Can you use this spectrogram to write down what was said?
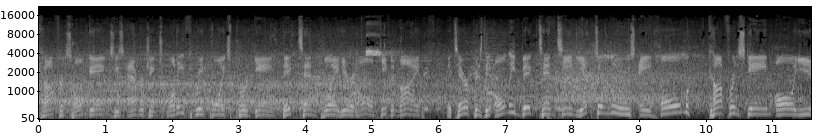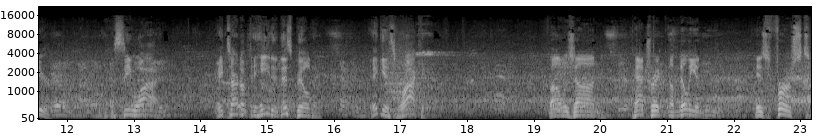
conference home games. He's averaging 23 points per game. Big Ten play here at home. Keep in mind, the Terrapins, the only Big Ten team yet to lose a home conference game all year. You can see why. They turned up the heat in this building. It gets rocking. Foul was on Patrick Emilien, his first.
